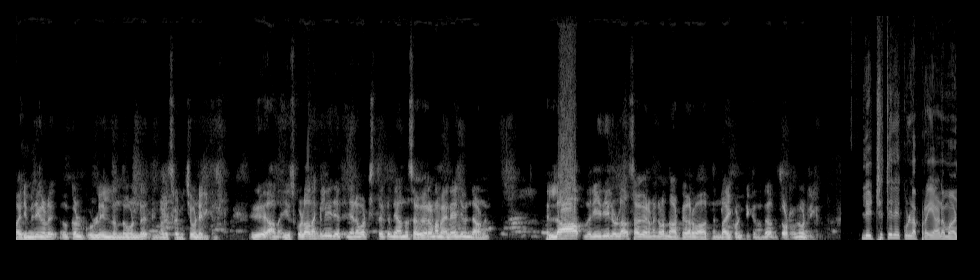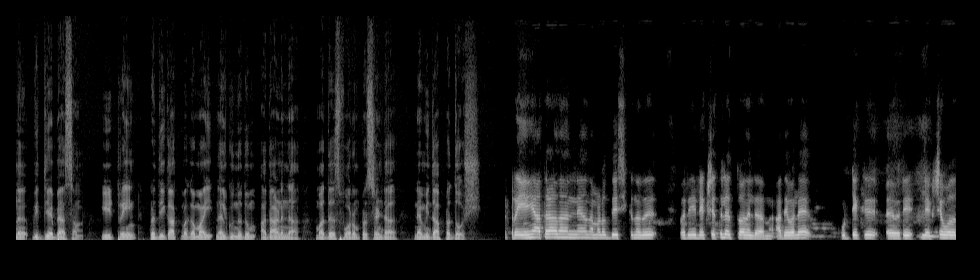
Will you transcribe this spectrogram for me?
പരിമിതികൾക്കുള്ളിൽ നിന്നുകൊണ്ട് നിങ്ങൾ ശ്രമിച്ചുകൊണ്ടിരിക്കുന്നു ഇത് ആ- ഈ സ്കൂളാണെങ്കിൽ ജന- ജനപക്ഷത്തേക്ക് ഞാൻ സഹകരണ മാനേജ്മെന്റാണ് എല്ലാ രീതിയിലുള്ള സഹകരണങ്ങളും നാട്ടുകാർ ഭാഗത്ത് ഉണ്ടായിക്കൊണ്ടിരിക്കുന്നുണ്ട്. അത് തുടർന്നുകൊണ്ടിരിക്കുന്നു. ലക്ഷ്യത്തിലേക്കുള്ള പ്രയാണമാണ് വിദ്യാഭ്യാസം. ഈ ട്രെയിൻ പ്രതീകാത്മകമായി നൽകുന്നതും അതാണെന്ന് mothers forum president Namitha Pradosh. Train യാത്ര തന്നെ നമ്മൾ ഉദ്ദേശിക്കുന്നത് ഒരു ലക്ഷ്യത്തിലെത്തുക എന്നുള്ളതാണ്. അതേപോലെ കുട്ടിക്ക് ഒരു ലക്ഷ്യബോധം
